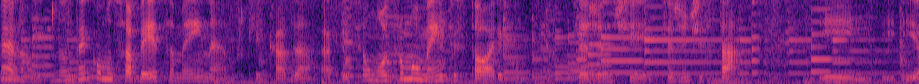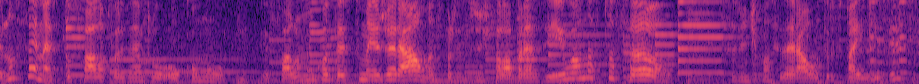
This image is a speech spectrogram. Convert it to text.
É, não, não tem como saber também, né? Porque cada. Esse é um outro momento histórico que a gente, que a gente está. E, e, eu não sei, né? Se tu fala, por exemplo, ou como. Eu falo num contexto meio geral, mas, por exemplo, a gente falar Brasil, é uma situação. Se a gente considerar outros países,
